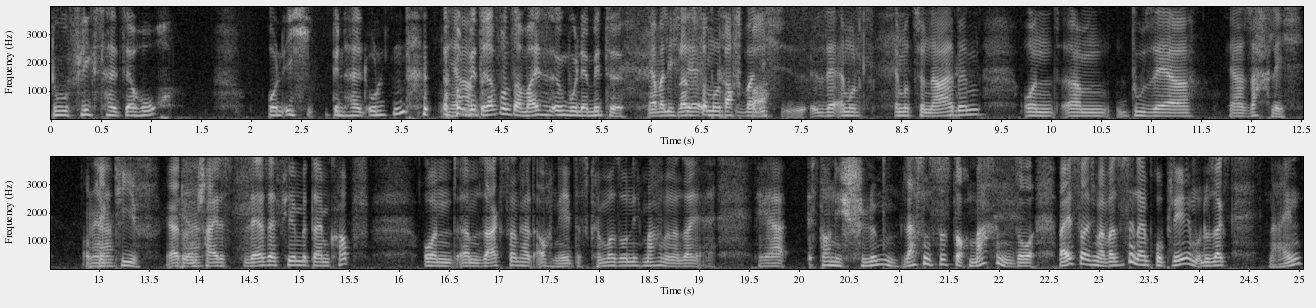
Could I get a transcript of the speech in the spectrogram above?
Du fliegst halt sehr hoch und ich bin halt unten. Ja. Und wir treffen uns am meisten irgendwo in der Mitte. Ja, weil ich, das sehr, emo weil ich sehr emo emotional bin und ähm, du sehr ja, sachlich, objektiv. Ja, du Ja. entscheidest sehr, sehr viel mit deinem Kopf und ähm, sagst dann halt auch, nee, das können wir so nicht machen. Und dann sage ich, äh, Digga, ist doch nicht schlimm, lass uns das doch machen. So, weißt du, was ich meine? Was ist denn dein Problem? Und du sagst, nein,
